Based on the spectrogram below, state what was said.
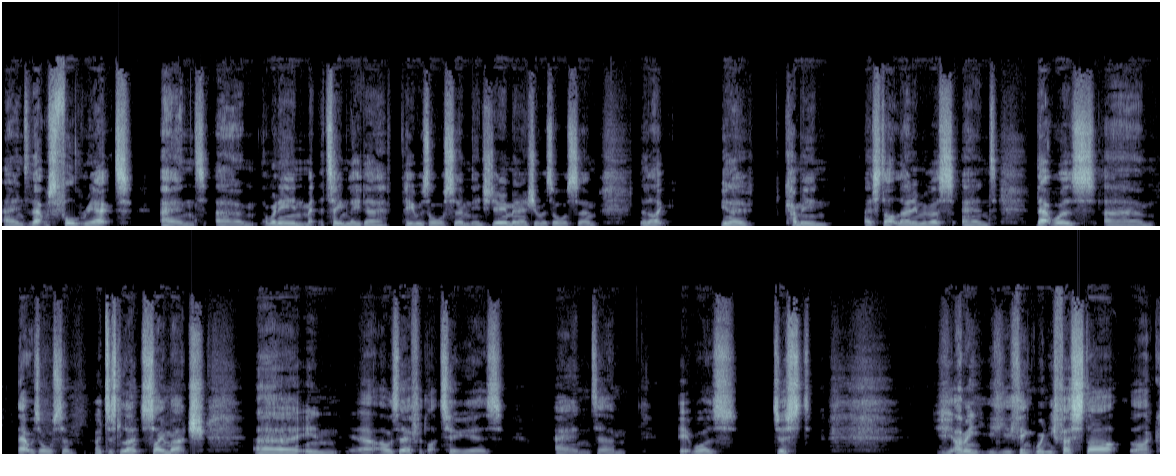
and that was full React. And um, I went in, met the team leader. He was awesome. The engineering manager was awesome. They're like, you know, come in and start learning with us. And that was um, that was awesome. I just learned so much. Uh, in uh, I was there for like two years, and um, it was just. I mean, you think when you first start, like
